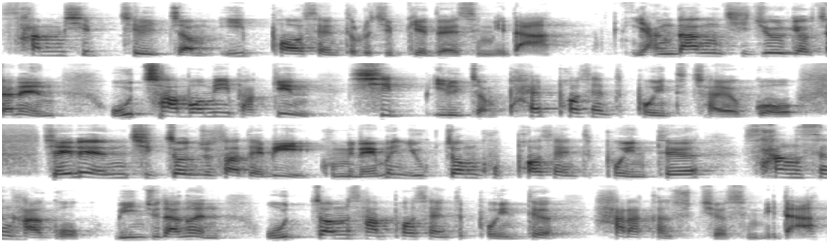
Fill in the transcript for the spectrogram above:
37.2%로 집계됐습니다. 양당 지지율 격차는 오차범위 바뀐 11.8%포인트 차였고, 저희는 직전 조사 대비 국민의힘은 6.9%포인트 상승하고, 민주당은 5.3%포인트 하락한 수치였습니다.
